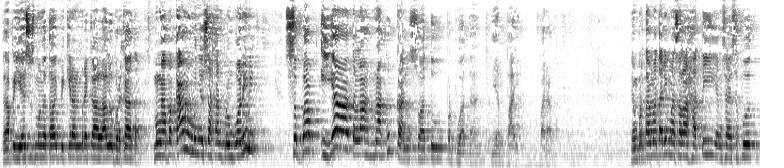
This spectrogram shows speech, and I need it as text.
Tetapi Yesus mengetahui pikiran mereka lalu berkata, "Mengapa kamu menyusahkan perempuan ini? Sebab ia telah melakukan suatu perbuatan yang baik padaku." Yang pertama tadi masalah hati yang saya sebut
